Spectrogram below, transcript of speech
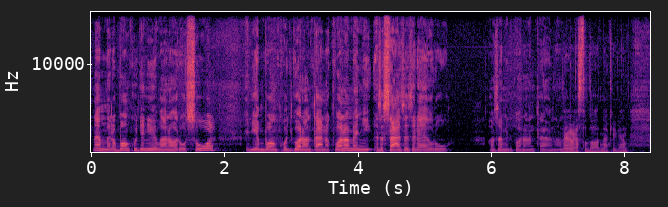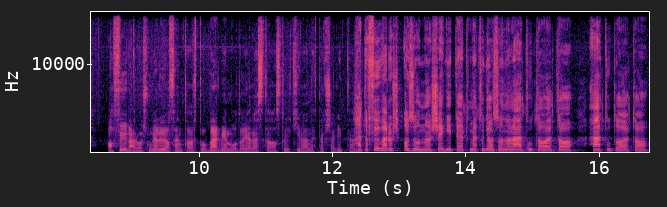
Nem, mert a bank ugye nyilván arról szól, egy ilyen bank, hogy garantálnak valamennyi, ez a 100 ezer euró az, amit garantálnak. De ezt odaadnak, igen. A főváros, mivel ő a fenntartó, bármilyen módon jelezte azt, hogy kíván nektek segíteni. Hát a főváros azonnal segített, mert hogy azonnal átutalta, átutalta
